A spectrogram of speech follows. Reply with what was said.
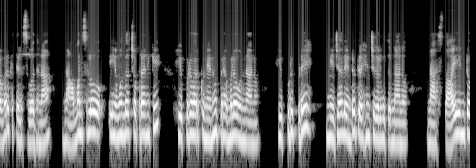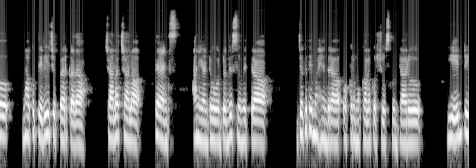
ఎవరికి తెలుసు వదనా? నా మనసులో ఏముందో చెప్పడానికి ఇప్పటి వరకు నేను భ్రమలో ఉన్నాను. ఇప్పుడిప్పుడే నిజాలేంటో గ్రహించగలుగుతున్నాను. నా స్థాయి ఏంటో నాకు తెలియచెప్పారు కదా. చాలా చాలా థ్యాంక్స్ అని అంటూ ఉంటుంది సుమిత్ర. జగతి మహేంద్ర ఒకరి ముఖాలొకరు చూసుకుంటారు. ఏంటి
